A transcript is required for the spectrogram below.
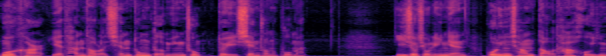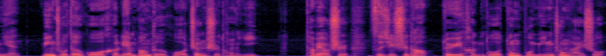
默克尔也谈到了前东德民众对现状的不满。一九九零年柏林墙倒塌后一年，民主德国和联邦德国正式统一。他表示自己知道，对于很多东部民众来说，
